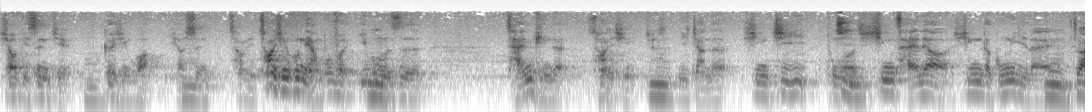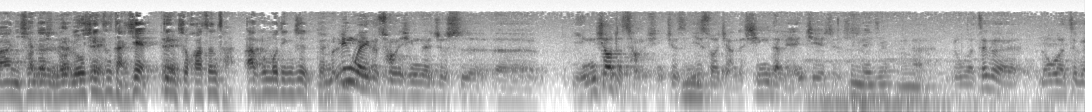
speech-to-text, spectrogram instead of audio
消费升级、个性化要升创新。创新分两部分，一部分是产品的创新，就是你讲的新技艺，通过新材料、新的工艺来，嗯，就按你现在流流行生产线，定制化生产，大规模定制，那么另外一个创新呢，就是呃营销的创新，就是你所讲的新的连接，就是新连接嗯。呃如果这个如果这个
